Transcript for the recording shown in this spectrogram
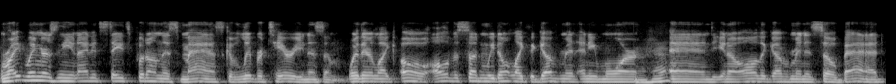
right wingers in the United States put on this mask of libertarianism where they're like, oh, all of a sudden we don't like the government anymore. Mm-hmm. And, you know, all the government is so bad.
